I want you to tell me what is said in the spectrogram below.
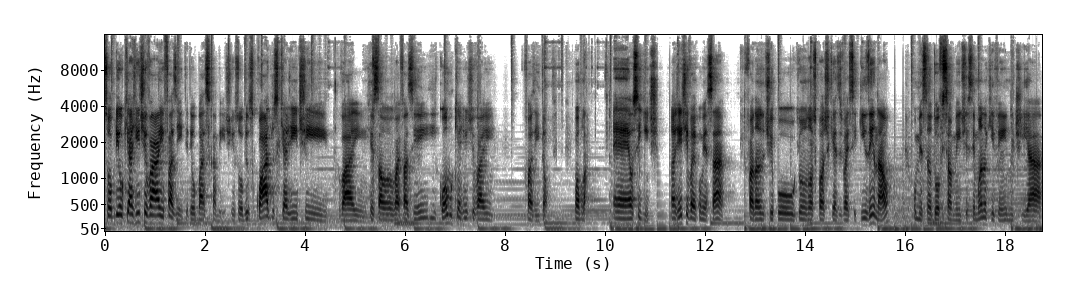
sobre o que a gente vai fazer, entendeu? Basicamente, sobre os quadros que a gente vai vai fazer e como que a gente vai fazer. Então, vamos lá. É o seguinte, a gente vai começar falando tipo que o nosso podcast vai ser quinzenal, começando oficialmente semana que vem, no dia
